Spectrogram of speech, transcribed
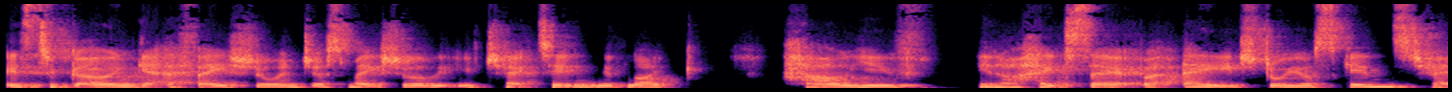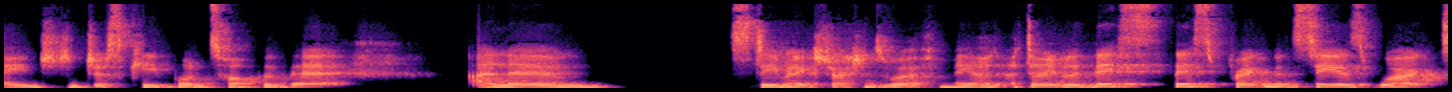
is to go and get a facial and just make sure that you've checked in with like how you've you know, I hate to say it, but aged or your skin's changed and just keep on top of it. And um, steam and extractions work for me. I, I don't know. This this pregnancy has worked.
